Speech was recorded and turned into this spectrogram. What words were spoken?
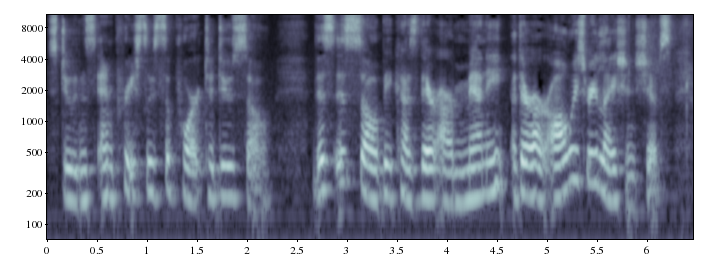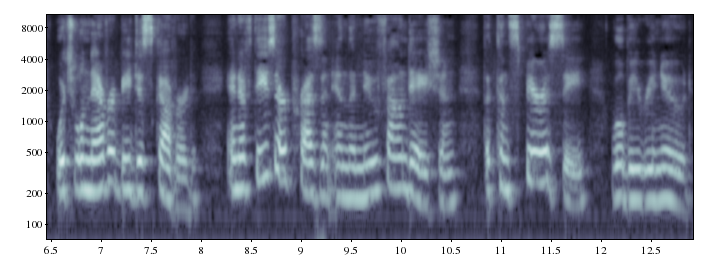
students, and priestly support to do so. This is so because there are many, there are always relationships which will never be discovered, and if these are present in the new foundation, the conspiracy will be renewed.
